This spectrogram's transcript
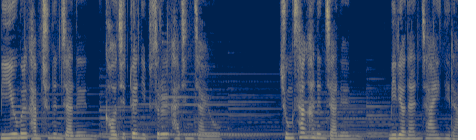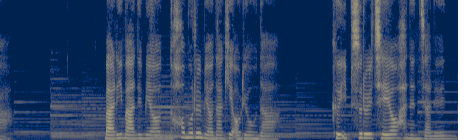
미움을 감추는 자는 거짓된 입술을 가진 자요 중상하는 자는 미련한 자이니라. 말이 많으면 허물을 면하기 어려우나 그 입술을 제어하는 자는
